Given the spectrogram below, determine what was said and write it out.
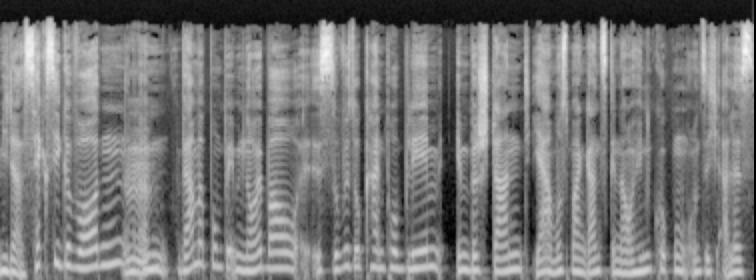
wieder sexy geworden. Mhm. Ähm, Wärmepumpe im Neubau ist sowieso kein Problem. Im Bestand, ja, muss man ganz genau hingucken und sich alles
